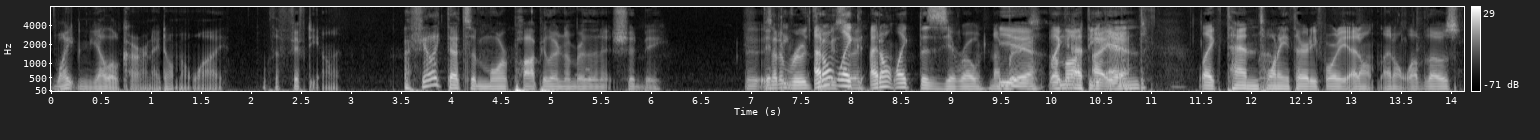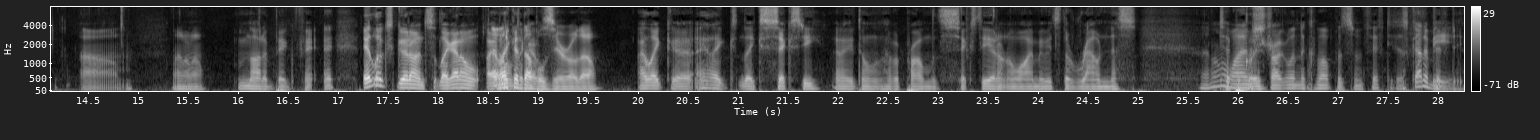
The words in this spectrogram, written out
white and yellow car, and I don't know why, with a 50 on it. I feel like that's a more popular number than it should be. Uh, Is that a 50? rude I don't to like say? I don't like the zero numbers. Yeah, like not- at the I- yeah. end, like 10, 20, 30, 40. I don't I don't love those. Um, I don't know. I'm not a big fan. It, it looks good on s- like I don't. I, I, like a don't think double I've- zero though. I like uh, I like like 60. I don't have a problem with 60. I don't know why. Maybe it's the roundness. I don't know why I'm struggling to come up with some 50s. There's got to be. 50.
